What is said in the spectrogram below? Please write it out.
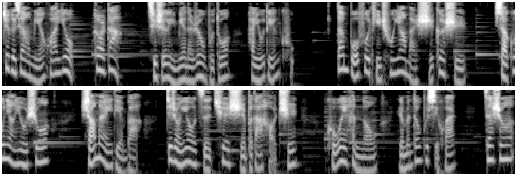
这个叫棉花柚，个儿大，其实里面的肉不多。”还有点苦，当伯父提出要买十个时，小姑娘又说：“少买一点吧，这种柚子确实不大好吃，苦味很浓，人们都不喜欢。再说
